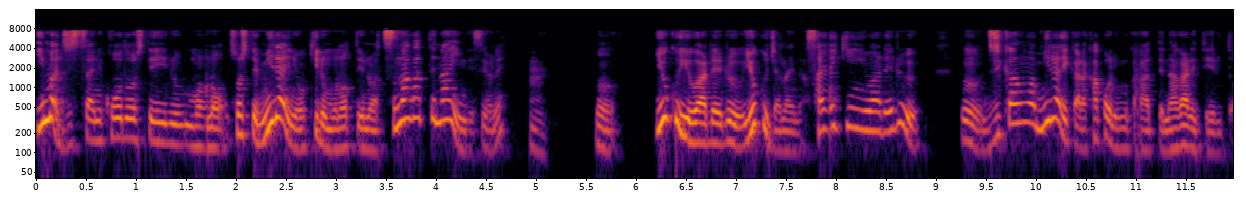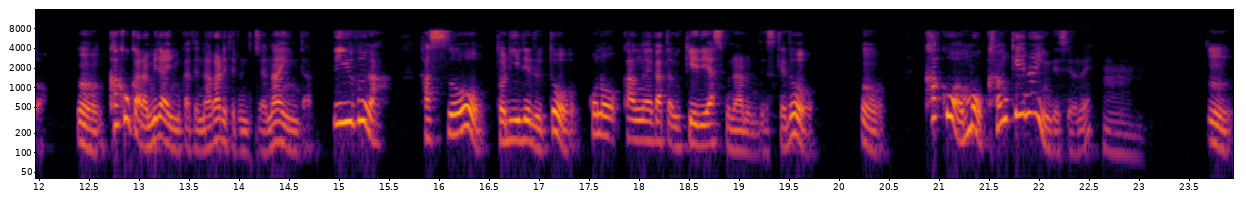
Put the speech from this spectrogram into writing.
今実際に行動しているものそして未来に起きるものっていうのはつながってないんですよね。うん。うん、よく言われるよくじゃないな。最近言われる、うん、時間は未来から過去に向かって流れていると、うん、過去から未来に向かって流れてるんじゃないんだっていうふうな発想を取り入れるとこの考え方を受け入れやすくなるんですけど、うん、過去はもう関係ないんですよね。うん。うん、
